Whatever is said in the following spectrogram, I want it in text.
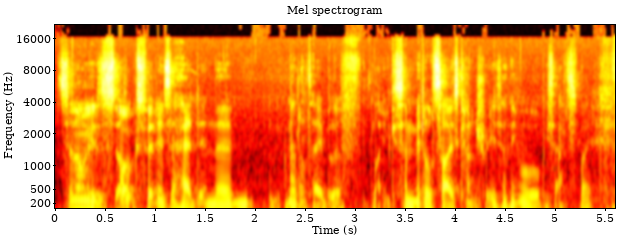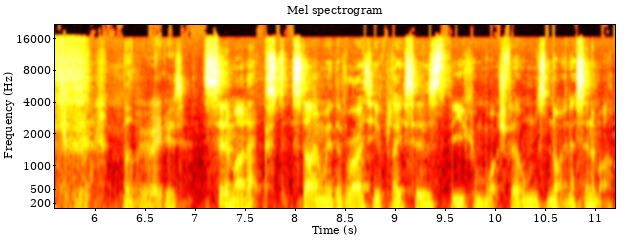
So long as Oxford is ahead in the medal table of like some middle-sized countries, I think we'll all be satisfied. That'll be very good. Cinema next, starting with a variety of places that you can watch films not in a cinema.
